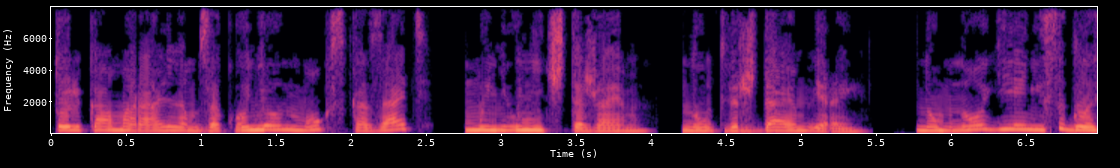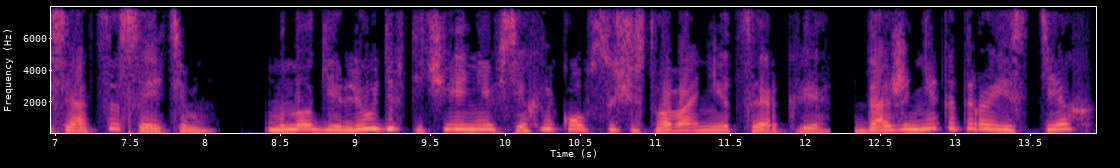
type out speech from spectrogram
Только о моральном законе он мог сказать, мы не уничтожаем, но утверждаем верой. Но многие не согласятся с этим. Многие люди в течение всех веков существования церкви, даже некоторые из тех,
